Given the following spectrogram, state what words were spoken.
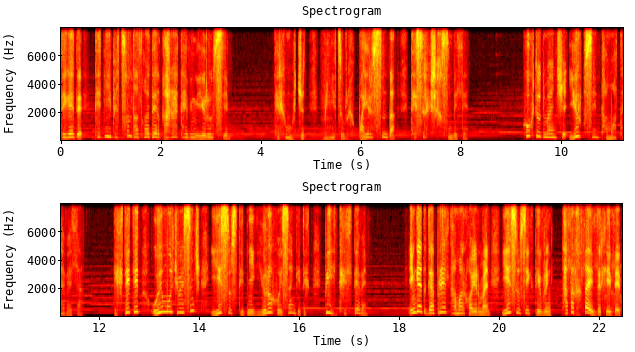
Тэгээд тэдний бяцхан толгой дээр гараа тавин өрөөсөн юм. Тэрхэн мөчөд миний зүрх баярлсанда тесрэг шахсан билээ. Хүүхдүүд маань ч ер бусын томоотой байлаа. Гэхдээ тэд уймуулж байсан ч Есүс тэднийг өрөөх байсан гэдэгт би итгэлтэй байна. Ингээд Габриэл тамаар хоёр маань Есүсийг тэрвэн талархлаа илэрхийлээд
